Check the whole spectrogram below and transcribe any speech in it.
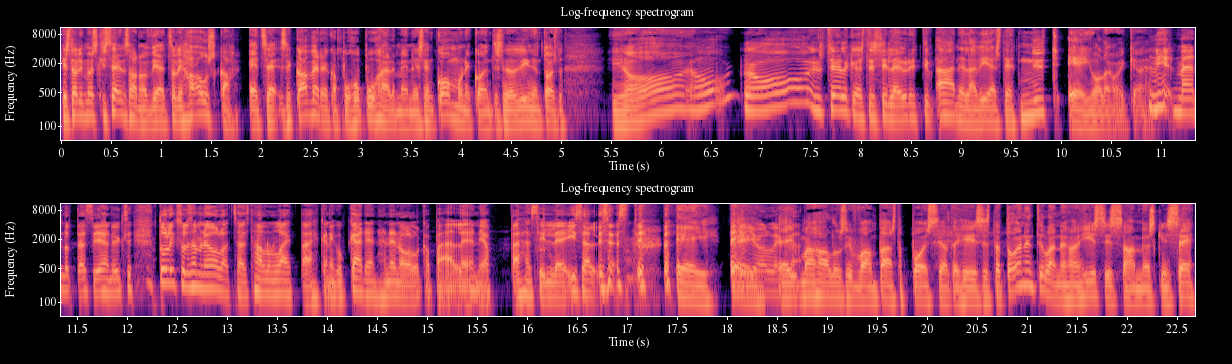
Ja se oli myöskin sen sanon vielä, että se oli hauska, että se, se kaveri, joka puhuu puhelimeen, niin sen kommunikointi sinne linjan toista. Joo, joo, joo. Selkeästi sille yritti äänellä viestiä, että nyt ei ole oikein. Niin, mä en ole siihen yksi. Tuliko sulle sellainen olo, että sä olisit halunnut laittaa ehkä niinku käden hänen olkapäälleen ja vähän silleen isällisesti? Ei, ei, ei, ei. Mä halusin vaan päästä pois sieltä hissistä. Toinen tilannehan hississä on myöskin se,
